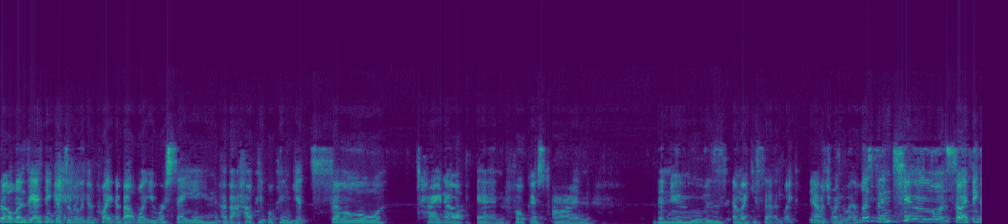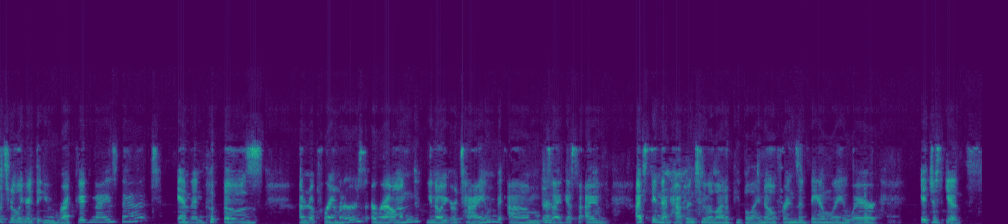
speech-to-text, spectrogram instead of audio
So, Lindsay, I think it's a really good point about what you were saying about how people can get so tied up and focused on the news and like you said like yeah. which one do i listen to so i think it's really great that you recognize that and then put those i don't know parameters around you know your time because um, sure. i guess i've I've seen that happen to a lot of people I know, friends and family, where it just gets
